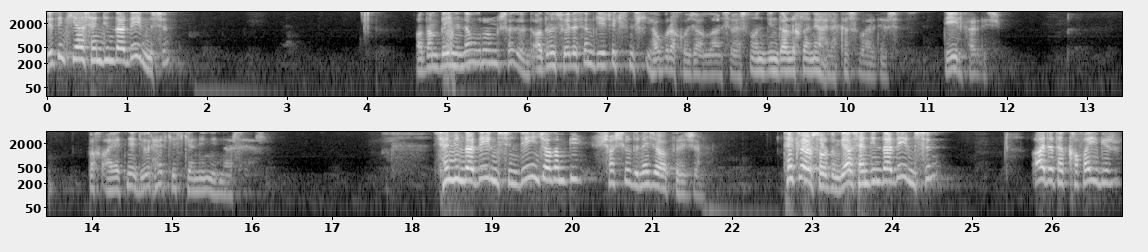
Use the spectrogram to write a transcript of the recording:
Dedim ki ya sen dindar değil misin? Adam beyninden vurulmuşa döndü. Adını söylesem diyeceksiniz ki ya bırak hoca Allah'ını seversin. Onun dindarlıkla ne alakası var dersiniz. Değil kardeşim. Bak ayet ne diyor? Herkes kendini dindar sayar. Sen dindar değil misin deyince adam bir şaşırdı. Ne cevap vereceğim? Tekrar sordum. Ya sen dindar değil misin? Adeta kafayı bir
